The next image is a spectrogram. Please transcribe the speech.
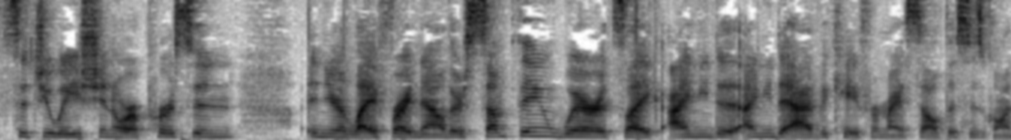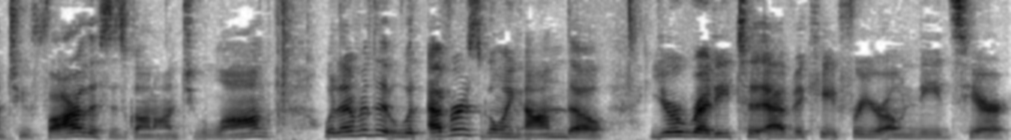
situation or a person in your life right now there's something where it's like i need to i need to advocate for myself. This has gone too far. This has gone on too long. Whatever the whatever is going on though you're ready to advocate for your own needs here.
